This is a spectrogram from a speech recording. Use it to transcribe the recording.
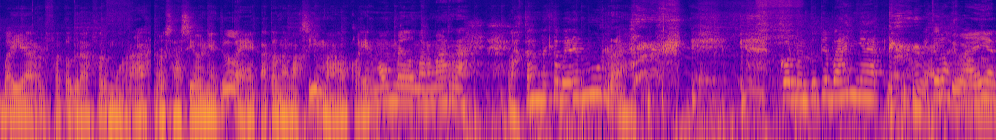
bayar fotografer murah terus hasilnya jelek atau nggak maksimal, klien ngomel marah-marah. Lah kan mereka bayarnya murah. Kok nuntutnya banyak? Nah, Itulah itu. klien.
